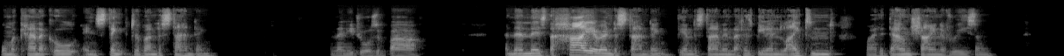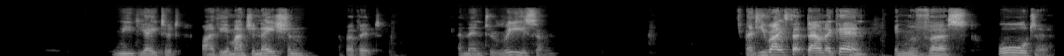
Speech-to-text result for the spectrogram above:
or mechanical instinctive understanding. And then he draws a bar. And then there's the higher understanding, the understanding that has been enlightened by the downshine of reason, mediated by the imagination above it, and then to reason. And he writes that down again in reverse order.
